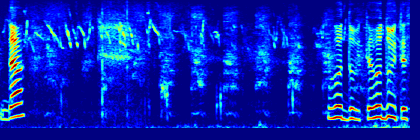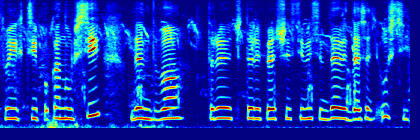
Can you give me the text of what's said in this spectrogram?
Да? Годуйте, годуйте своїх ціпок. А ну всі. Один, два, три, чотири, п'ять, шість, сім, вісім, дев'ять, десять. Усі.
